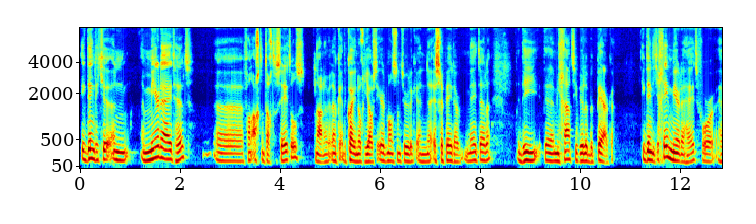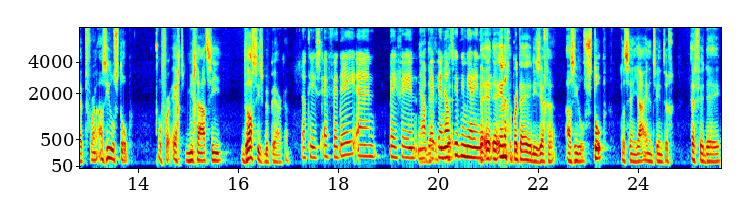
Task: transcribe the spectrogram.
ik denk dat je een, een meerderheid hebt eh, van 88 zetels. Nou, dan, dan kan je nog Joost Eerdmans natuurlijk en de SGP daar meetellen. Die de migratie willen beperken. Ik denk dat je geen meerderheid voor hebt voor een asielstop. Of voor echt migratie drastisch beperken. Dat is FVD en PVN. Nou, de- PVNL de- zit niet meer in de... De, de enige partijen die zeggen asielstop, dat zijn JA21, FVD,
